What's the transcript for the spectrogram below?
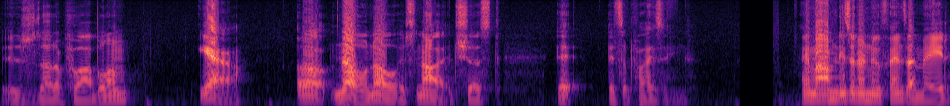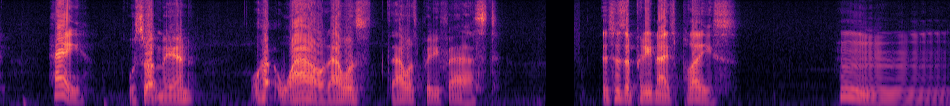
Is that a problem? Yeah. Uh, no, no, it's not. It's just, it, it's surprising. Hey mom, these are the new friends I made. Hey, what's up, man? Wha- Wow, that was that was pretty fast. This is a pretty nice place. Hmm.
